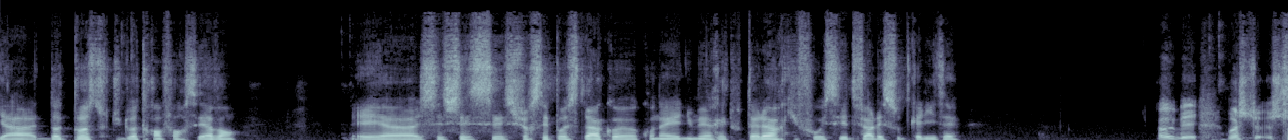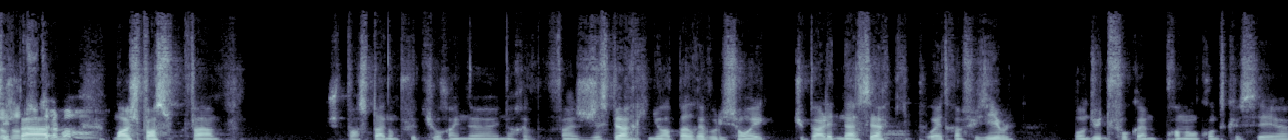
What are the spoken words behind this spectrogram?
y a, d'autres postes où tu dois te renforcer avant. Et euh, c'est sur ces postes-là qu'on a énuméré tout à l'heure qu'il faut essayer de faire les sauts de qualité. Ah oui, mais moi je, je totalement. Moi, je pense, enfin, je pense pas non plus qu'il y aura une, enfin, j'espère qu'il n'y aura pas de révolution. Et tu parlais de Nasser qui pourrait être infusible. Bon, d'une, il faut quand même prendre en compte que c'est euh,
